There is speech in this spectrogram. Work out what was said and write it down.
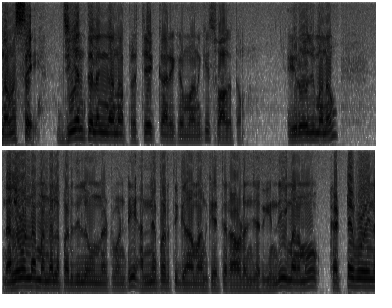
నమస్తే. జిఎన్ తెలంగాణ ప్రత్యేక కార్యక్రమానికి స్వాగతం. ఈరోజు మనం నల్గొండ మండల పరిధిలో ఉన్నటువంటి అన్నపర్తి గ్రామానికి అయితే రావడం జరిగింది. మనము కట్టెబోయిన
